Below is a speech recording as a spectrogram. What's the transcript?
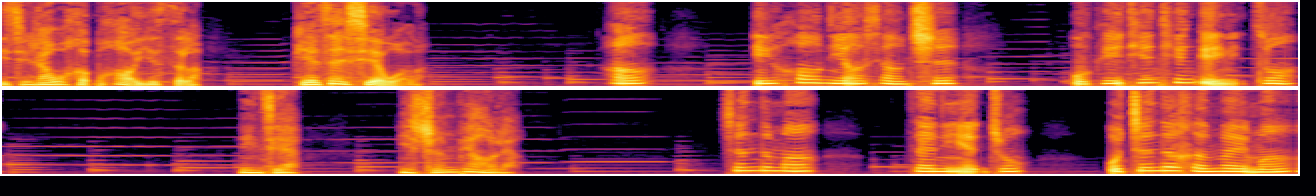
已经让我很不好意思了，别再谢我了。好，以后你要想吃，我可以天天给你做。林姐，你真漂亮。真的吗？在你眼中，我真的很美吗？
